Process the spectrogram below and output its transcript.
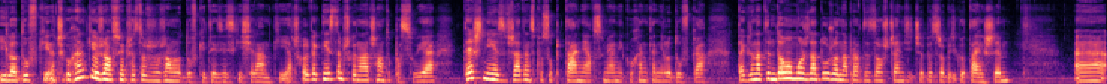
i lodówki, znaczy kuchenki używam w sumie przez to, że używam lodówki tej z wiejskiej sielanki, aczkolwiek nie jestem przekonana, czy ona tu pasuje. Też nie jest w żaden sposób tania, w sumie ani kuchenka, ani lodówka. Także na tym domu można dużo naprawdę zaoszczędzić, żeby zrobić go tańszym. E,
